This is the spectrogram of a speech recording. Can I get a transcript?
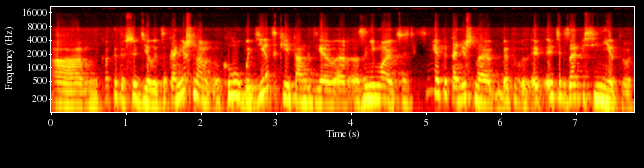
э, как это все делается. Конечно, клубы детские, там, где занимаются с детьми, это, конечно, это, этих записей нету.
